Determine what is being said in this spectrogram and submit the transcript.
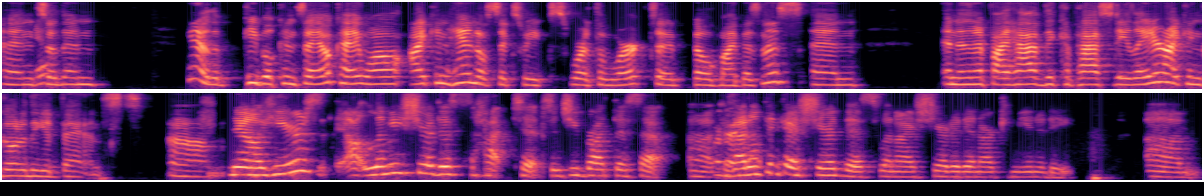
and yep. so then you know the people can say okay well i can handle six weeks worth of work to build my business and and then if I have the capacity later, I can go to the advanced. Um, now, here's uh, let me share this hot tip since you brought this up because uh, okay. I don't think I shared this when I shared it in our community. Um,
